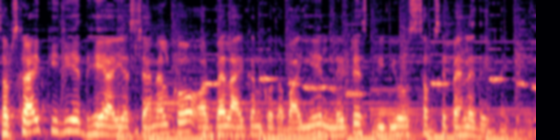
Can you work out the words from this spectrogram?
सब्सक्राइब कीजिए ध्येय आई चैनल को और बेल आइकन को दबाइए लेटेस्ट वीडियो सबसे पहले देखने के लिए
